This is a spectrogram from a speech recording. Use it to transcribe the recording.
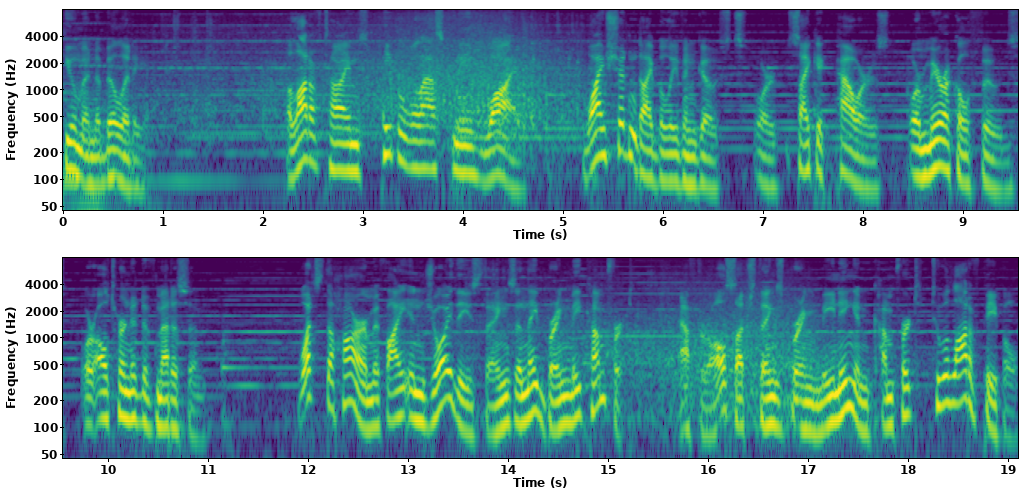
human ability. A lot of times, people will ask me why. Why shouldn't I believe in ghosts, or psychic powers, or miracle foods, or alternative medicine? What's the harm if I enjoy these things and they bring me comfort? After all, such things bring meaning and comfort to a lot of people.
